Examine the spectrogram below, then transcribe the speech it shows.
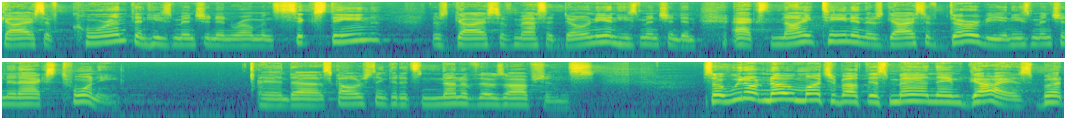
Gaius of Corinth, and he's mentioned in Romans 16. There's Gaius of Macedonia, and he's mentioned in Acts 19, and there's Gaius of Derbe, and he's mentioned in Acts 20. And uh, scholars think that it's none of those options. So we don't know much about this man named Gaius, but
